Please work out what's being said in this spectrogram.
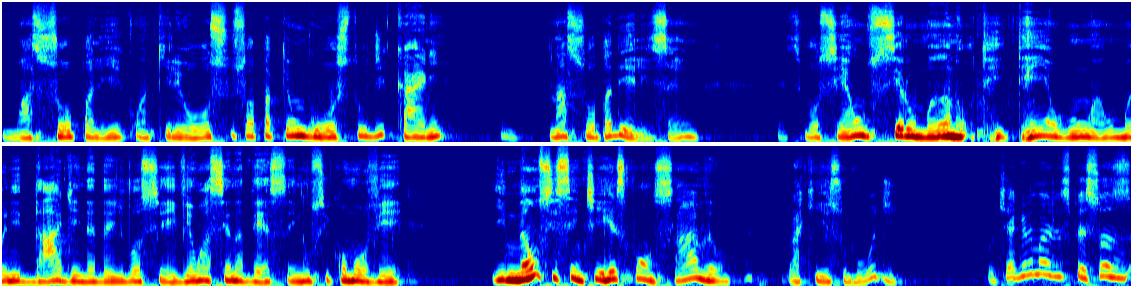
uma sopa ali com aquele osso só para ter um gosto de carne na sopa dele. Isso aí se você é um ser humano, tem, tem alguma humanidade ainda dentro de você e vê uma cena dessa e não se comover e não se sentir responsável para que isso mude, porque a grande maioria das pessoas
